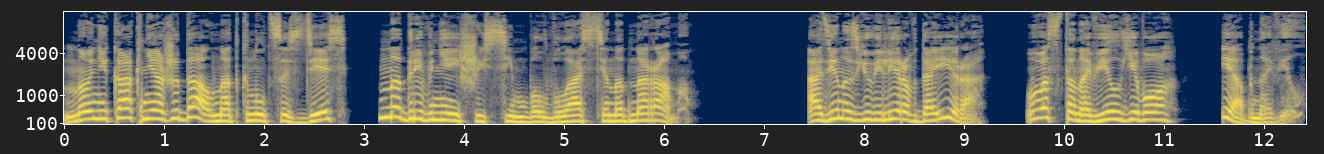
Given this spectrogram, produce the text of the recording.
Но никак не ожидал наткнуться здесь на древнейший символ власти над Нарамом. Один из ювелиров Даира восстановил его и обновил.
